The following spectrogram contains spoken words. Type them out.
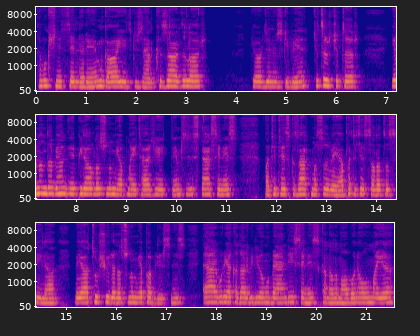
Tavuk şinitzellerim gayet güzel kızardılar. Gördüğünüz gibi çıtır çıtır. Yanında ben e, pilavla sunum yapmayı tercih ettim. Siz isterseniz patates kızartması veya patates salatasıyla veya turşuyla da sunum yapabilirsiniz. Eğer buraya kadar videomu beğendiyseniz kanalıma abone olmayı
